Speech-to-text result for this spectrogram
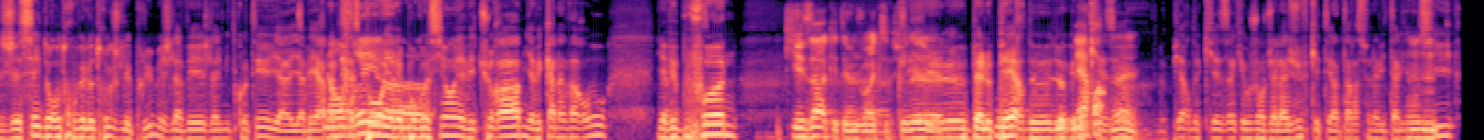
J'essaye de retrouver le truc, je l'ai plus, mais je l'avais, je l'avais mis de côté. Il y, il avait Hernan Crespo, vrai, il y avait euh, Bogossian, il y avait Thuram, il y avait Cannavaro, il y avait Buffon, Chiesa qui était un joueur euh, exceptionnel. le, ben, le père de, de, Le de Chiesa, ouais. le père de Chiesa qui est aujourd'hui à la Juve, qui était international italien Mhm. aussi. Tu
